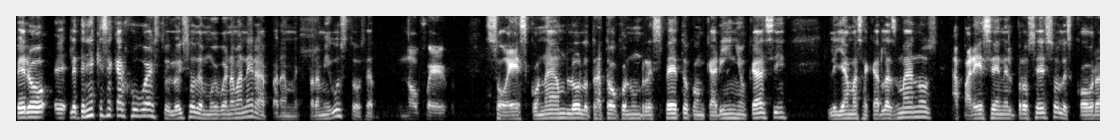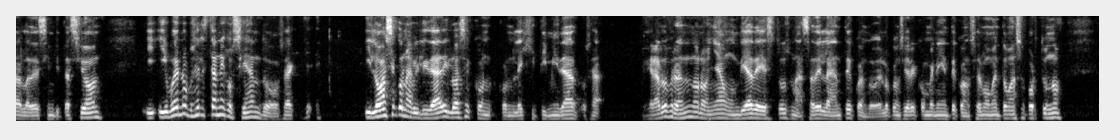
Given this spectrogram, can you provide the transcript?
pero eh, le tenía que sacar jugo a esto y lo hizo de muy buena manera para, para mi gusto. O sea, no fue soez con AMLO, lo trató con un respeto, con cariño casi, le llama a sacar las manos, aparece en el proceso, les cobra la desinvitación y, bueno, pues él está negociando, o sea, y lo hace con habilidad y lo hace con, con legitimidad. O sea, Gerardo Fernández Noroña, un día de estos, más adelante, cuando él lo considere conveniente, cuando sea el momento más oportuno,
